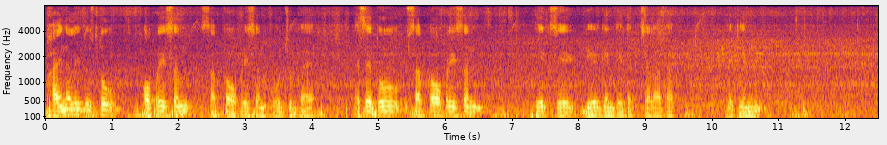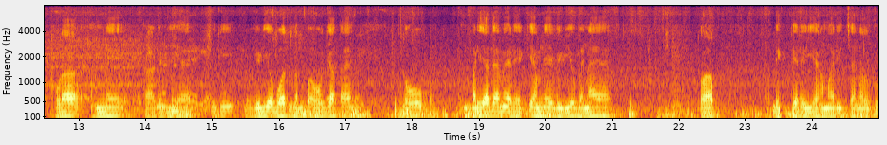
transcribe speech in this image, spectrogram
फाइनली दोस्तों ऑपरेशन सबका ऑपरेशन हो चुका है। ऐसे तो सबका ऑपरेशन एक से डेढ़ घंटे तक चला था लेकिन थोड़ा हमने काट दिया है क्योंकि वीडियो बहुत लंबा हो जाता है। तो मर्यादा में रह के हमने वीडियो बनाया है। तो आप देखते रहिए हमारी चैनल को।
